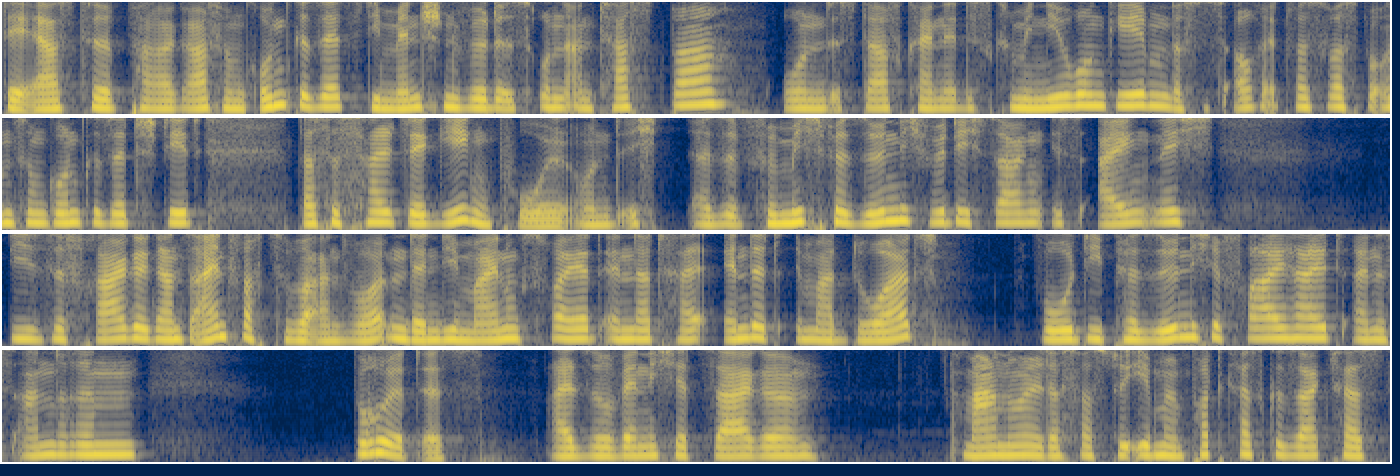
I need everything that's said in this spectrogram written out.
der erste Paragraph im Grundgesetz, die Menschenwürde ist unantastbar und es darf keine Diskriminierung geben. Das ist auch etwas, was bei uns im Grundgesetz steht. Das ist halt der Gegenpol. Und ich, also für mich persönlich würde ich sagen, ist eigentlich diese Frage ganz einfach zu beantworten, denn die Meinungsfreiheit endet, endet immer dort, wo die persönliche Freiheit eines anderen berührt ist. Also wenn ich jetzt sage, Manuel, das, was du eben im Podcast gesagt hast,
